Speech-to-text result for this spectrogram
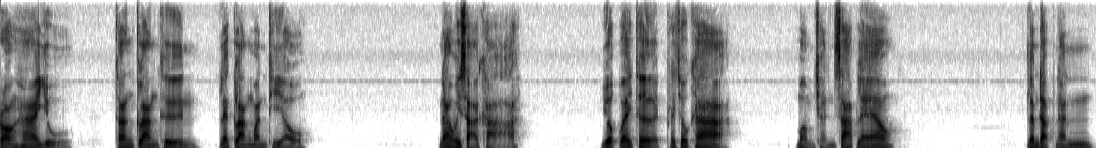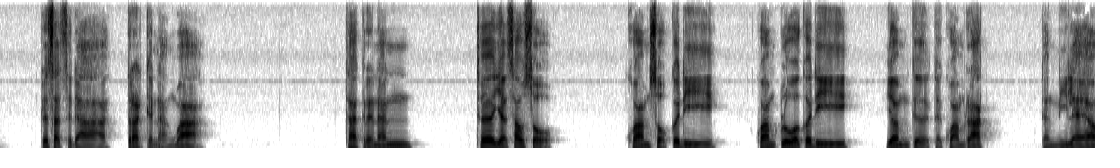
ร้องไห้อยู่ ทั้งกลางคืนและกลางวันเที่ยว นางวิสาขา ยกไว้เถิดพระเจ้าข้าหม่อมฉันทราบแล้วลำดับนั้น พระสัสดาตรัสกับนางว่า ถ้ากระนั้น เธออย่าเศร้าโศก ความโศกก็ดี ความกลัวก็ดี ย่อมเกิดแต่ความรัก ดังนี้แล้ว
